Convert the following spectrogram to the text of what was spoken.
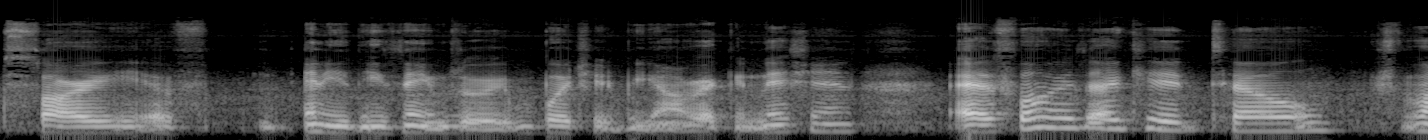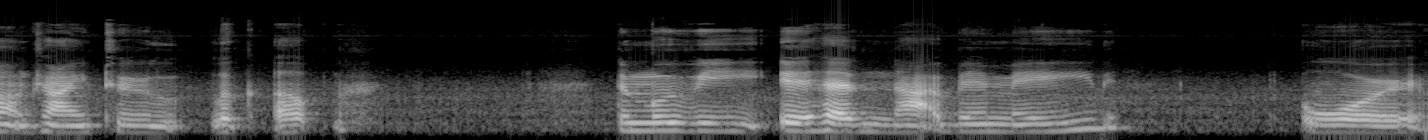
sorry if any of these names were butchered beyond recognition. As far as I could tell from trying to look up the movie it has not been made or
